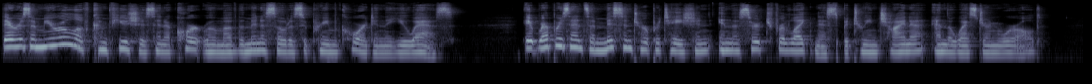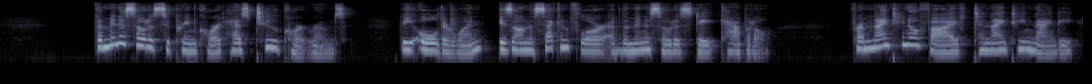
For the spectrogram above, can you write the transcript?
There is a mural of Confucius in a courtroom of the Minnesota Supreme Court in the U.S. It represents a misinterpretation in the search for likeness between China and the Western world. The Minnesota Supreme Court has two courtrooms. The older one is on the second floor of the Minnesota State Capitol. From 1905 to 1990,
